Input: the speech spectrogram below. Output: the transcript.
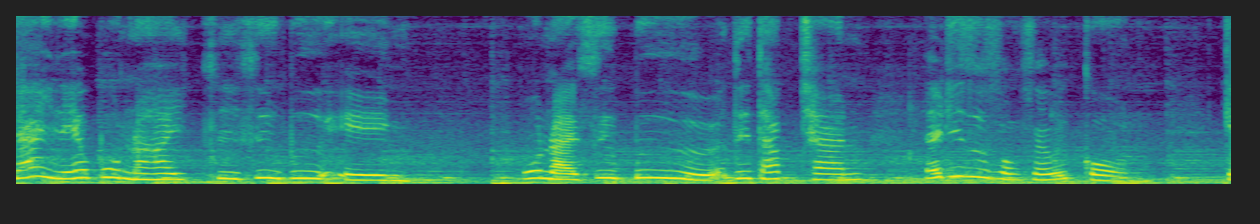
ได้แล้วผู้นายคือซื่อบื้อเองผู้นายซื่อบื้อที่ทักฉันและที่สุดสงสัยไว้ก่อน แก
